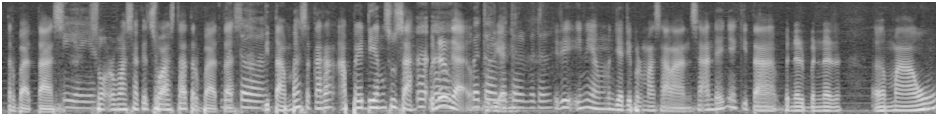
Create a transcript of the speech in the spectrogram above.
terbatas. Iya iya. Rumah sakit swasta terbatas. Betul. Ditambah sekarang APD yang susah, Uh-uh, bener nggak? Betul betul betul. Jadi ini yang menjadi permasalahan. Seandainya kita benar-benar eh, mau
